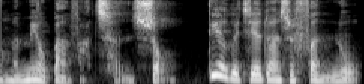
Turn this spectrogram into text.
我们没有办法承受。第二个阶段是愤怒，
